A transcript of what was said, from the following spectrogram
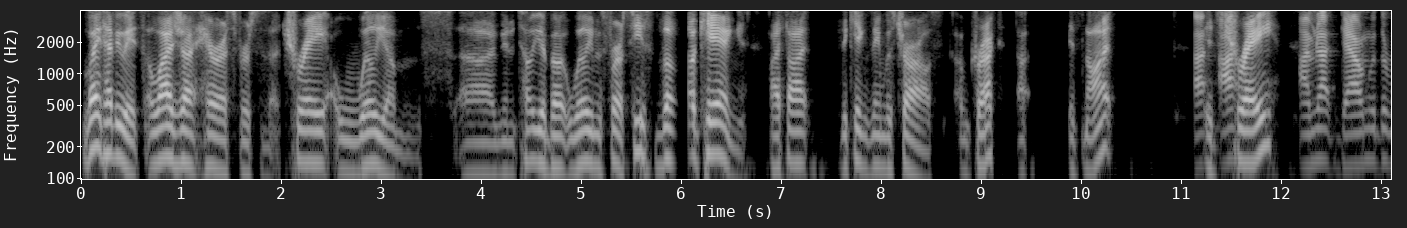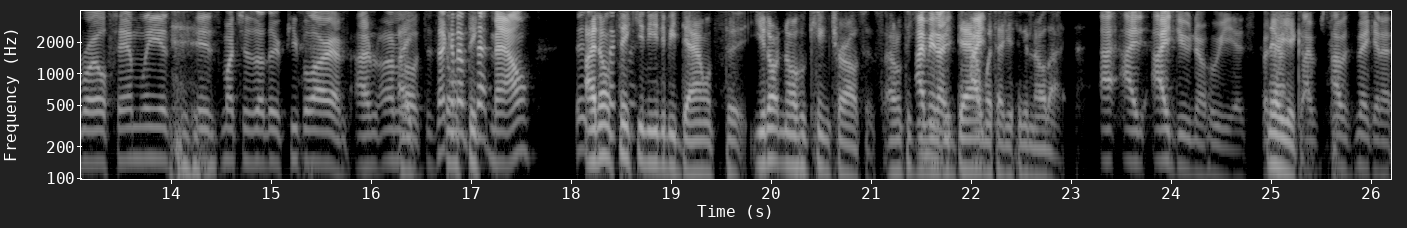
Light heavyweights, Elijah Harris versus Trey Williams. Uh, I'm going to tell you about Williams first. He's the, king. I thought the king's name was Charles. I'm correct? Uh, it's not. It's I, Trey. I'm not down with the royal family as, as much as other people are. I'm, I, I don't know. Is that going to upset Mal? Is, I don't think gonna... you need to be down with the. You don't know who King Charles is. I don't think you I mean, need to be down I, with anything to know that. I, I, I do know who he is. But there I, you go. I, I was making a,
